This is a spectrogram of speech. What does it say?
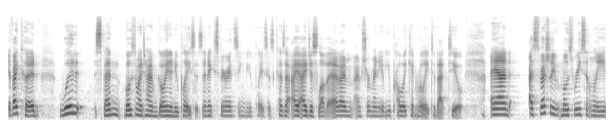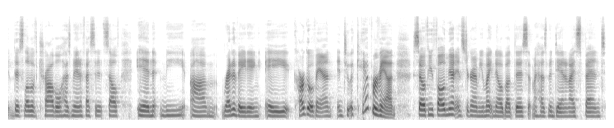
if I could, would spend most of my time going to new places and experiencing new places because I, I just love it. And I'm, I'm sure many of you probably can relate to that too. And especially most recently, this love of travel has manifested itself in me um, renovating a cargo van into a camper van. So, if you follow me on Instagram, you might know about this. That my husband Dan and I spent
